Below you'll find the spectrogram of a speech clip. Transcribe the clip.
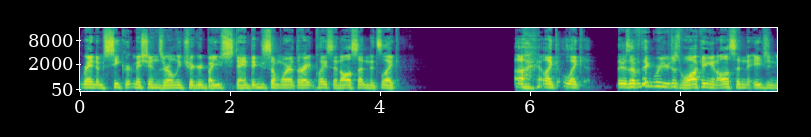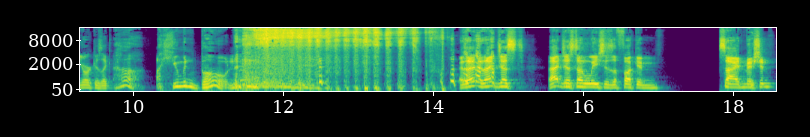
random secret missions are only triggered by you standing somewhere at the right place, and all of a sudden it's like, uh, like like there's a thing where you're just walking, and all of a sudden Agent York is like, "Huh, a human bone," and that and that just that just unleashes a fucking side mission.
